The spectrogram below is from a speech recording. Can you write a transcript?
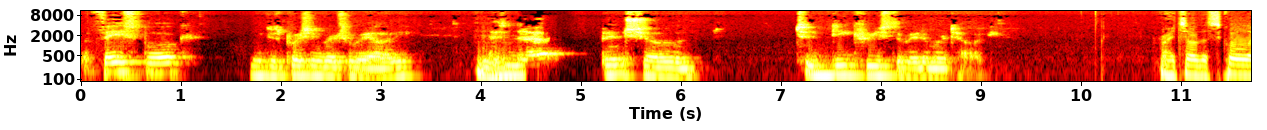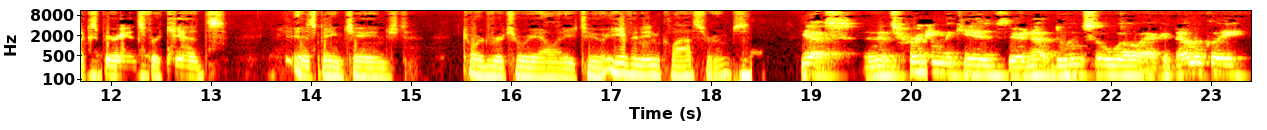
Facebook, which is pushing virtual reality, mm-hmm. has not been shown to decrease the rate of mortality. Right. So the school experience for kids is being changed toward virtual reality too, even in classrooms. Yes, and it's hurting the kids. They're not doing so well academically.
